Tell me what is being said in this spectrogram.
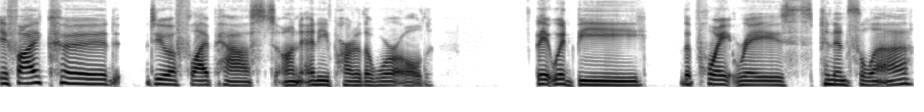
If I could do a fly past on any part of the world, it would be the Point Reyes Peninsula,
